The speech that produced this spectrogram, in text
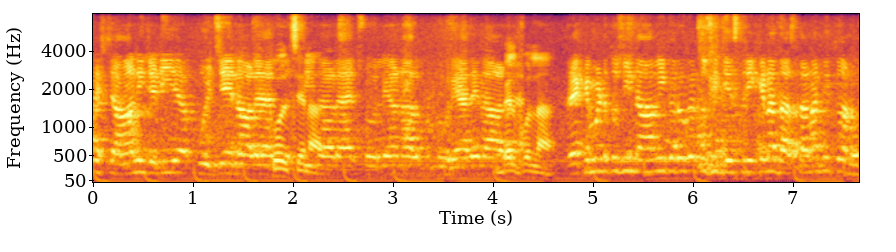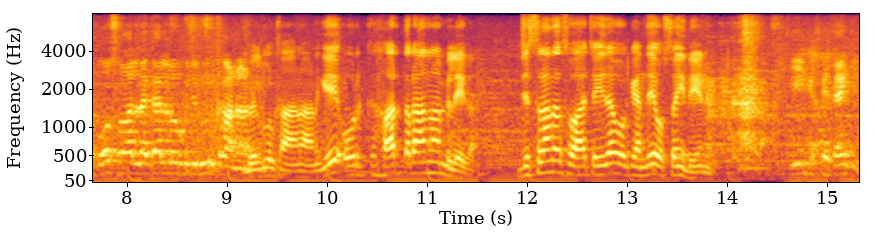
ਪਛਾਣ ਹੀ ਜਿਹੜੀ ਆ ਕੁਲਚੇ ਨਾਲ ਹੈ ਕੁਲਚੇ ਨਾਲ। ਹੈ ਛੋਲਿਆਂ ਨਾਲ ਭਟੂਰਿਆਂ ਦੇ ਨਾਲ। ਬਿਲਕੁਲ ਨਾ। ਰეკਮੈਂਡ ਤੁਸੀਂ ਨਾ ਵੀ ਕਰੋਗੇ ਤੁਸੀਂ ਜਿਸ ਤਰੀਕੇ ਨਾਲ ਦੱਸਤਾ ਨਾ ਵੀ ਤੁਹਾਨੂੰ ਬਹੁਤ ਸਵਾਦ ਲੱਗਾ ਲੋਕ ਜ਼ਰੂਰ ਖਾਣ ਆਉਣਗੇ। ਬਿਲਕੁਲ ਖਾਣ ਆਣਗੇ ਔਰ ਹਰ ਤਰ੍ਹਾਂ ਨਾਲ ਮਿਲੇਗਾ। ਜਿਸ ਤਰ੍ਹਾਂ ਦਾ ਸਵਾਦ ਚਾਹੀਦਾ ਉਹ ਕਹਿੰਦੇ ਉਸ ਤਰ੍ਹਾਂ ਹੀ ਦੇਣ। ਠੀਕ ਹੈ ਥੈਂਕ ਯੂ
